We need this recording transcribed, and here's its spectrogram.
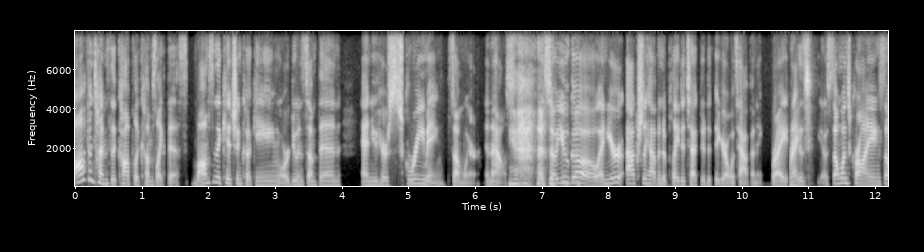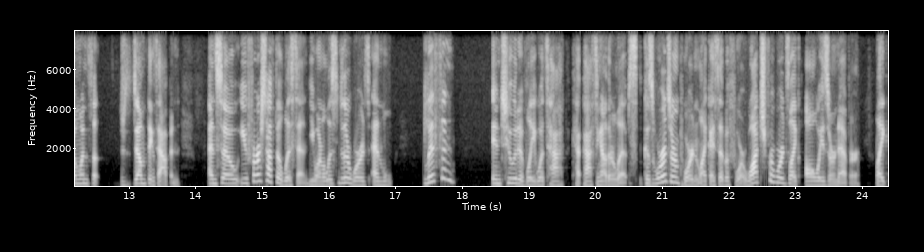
oftentimes the conflict comes like this: mom's in the kitchen cooking or doing something, and you hear screaming somewhere in the house. Yeah. and so you go and you're actually having to play detective to figure out what's happening, right? Right. Because you know someone's crying, someone's just dumb things happen. And so you first have to listen. You want to listen to their words and listen intuitively what's ha- passing out of their lips because words are important. Like I said before, watch for words like always or never. Like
